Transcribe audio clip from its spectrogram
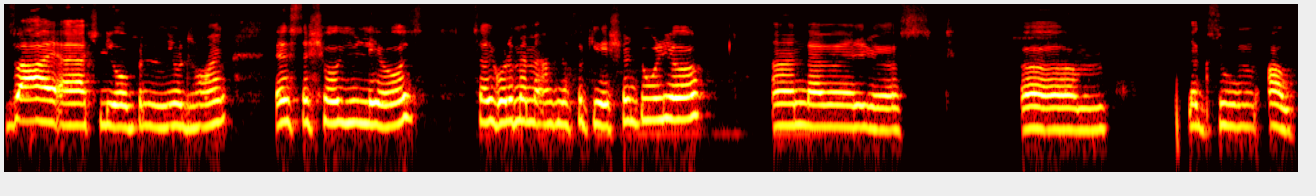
why I actually open a new drawing is to show you layers. So I'll go to my magnification tool here and I will just um, like zoom out.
